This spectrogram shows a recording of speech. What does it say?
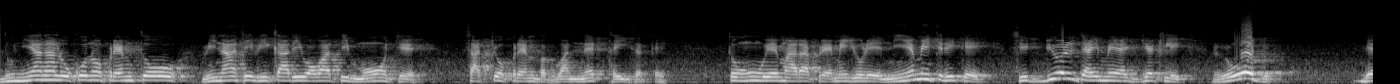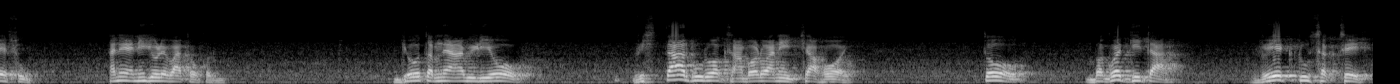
દુનિયાના લોકોનો પ્રેમ તો વિનાશી વિકારી હોવાથી મોહ છે. સાચો પ્રેમ ભગવાનને જ થઈ શકે. તો હું એ મારા પ્રેમી જોડે નિયમિત રીતે શિડ્યુઅલ ટાઈમે એક્ઝેક્ટલી રોજ બેસું અને એની જોડે વાતો કરું. જો તમને આ વીડિયો વિસ્તારપૂર્વક સાંભળવાની ઈચ્છા હોય, તો Bhagavad Gita, wait to success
